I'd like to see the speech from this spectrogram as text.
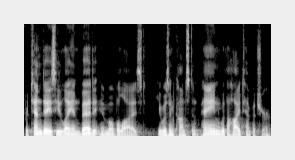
For ten days he lay in bed immobilized. He was in constant pain with a high temperature.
